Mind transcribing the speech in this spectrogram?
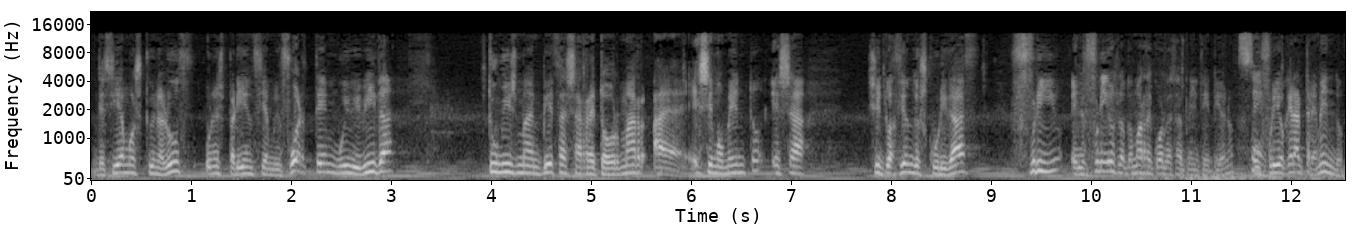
decíamos que una luz, una experiencia muy fuerte, muy vivida, tú misma empiezas a retomar ese momento, esa situación de oscuridad, frío, el frío es lo que más recuerdas al principio, ¿no? Un frío que era tremendo,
